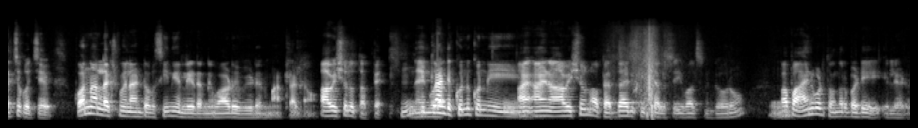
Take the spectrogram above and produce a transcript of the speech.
చర్చకు వచ్చేవి. పొన్నాల లక్ష్మి లాంటి ఒక సీనియర్ లీడర్ని వాడు వీడు అని మాట్లాడడం. ఆ విషయంలో తప్పే. ఇట్లాంటి కొన్ని కొన్ని ఆయ- ఆయన ఆ విషయంలో ఆ పెద్ద ఆయనకి ఇచ్చాల్సి ఇవ్వాల్సిన గౌరవం. పాప ఆయన కూడా తొందరపడి వెళ్ళాడు.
